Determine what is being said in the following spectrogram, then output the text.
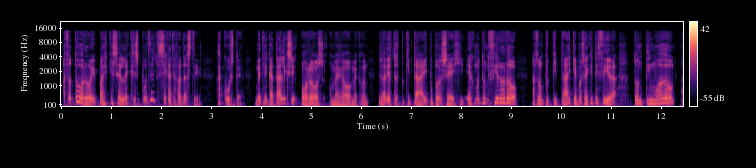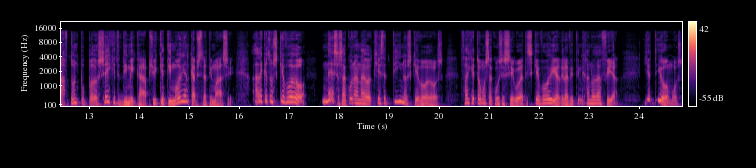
Αυτό το ορό υπάρχει και σε λέξεις που δεν τις είχατε φανταστεί. Ακούστε, με την κατάληξη ορός, ωμέγα δηλαδή αυτός που κοιτάει, που προσέχει, έχουμε τον θηρορό, αυτόν που κοιτάει και προσέχει τη θύρα. Τον τιμωρό, αυτόν που προσέχει την τιμή κάποιου και τιμωρεί αν κάποιος την ατιμάσει. Αλλά και τον σκευωρό. Ναι, σας ακούω να αναρωτιέστε τι είναι ο σκευωρός. Θα έχετε όμως ακούσει σίγουρα τη σκευωρία, δηλαδή τη μηχανογραφία. Γιατί όμως;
